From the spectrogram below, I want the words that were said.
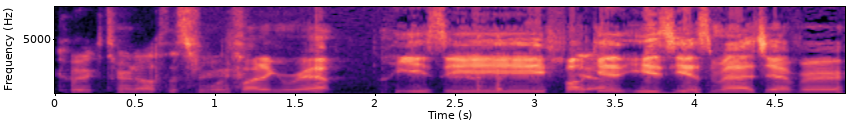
Quick, turn off the stream. We're fighting Rip. Easy, fuck Yeah. it, easiest match ever.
